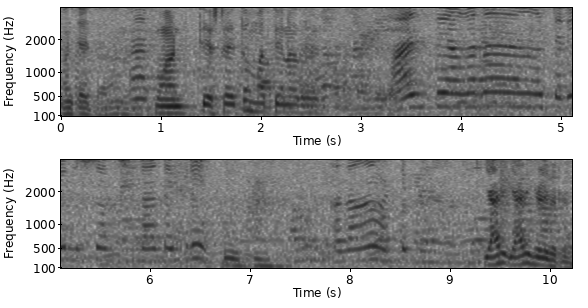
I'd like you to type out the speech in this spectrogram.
ವಾಂತಿ ಆಯ್ತಾ? ವಾಂತಿ ಎಷ್ಟಾಯ್ತು ಮತ್ತೇನಾದ್ರೂ ಆಯ್ತು. ವಾಂತಿ ಆಗನ ತಲೆ ನುಸ್ಸಕ್ಕೆ ಸ್ಟಾರ್ಟ್ ಅದಾಗ ಹೊಟ್ಟೆ ಯಾರಿಗೆ ಯಾರಿಗೆ ಹೇಳಿದ್ರಿ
